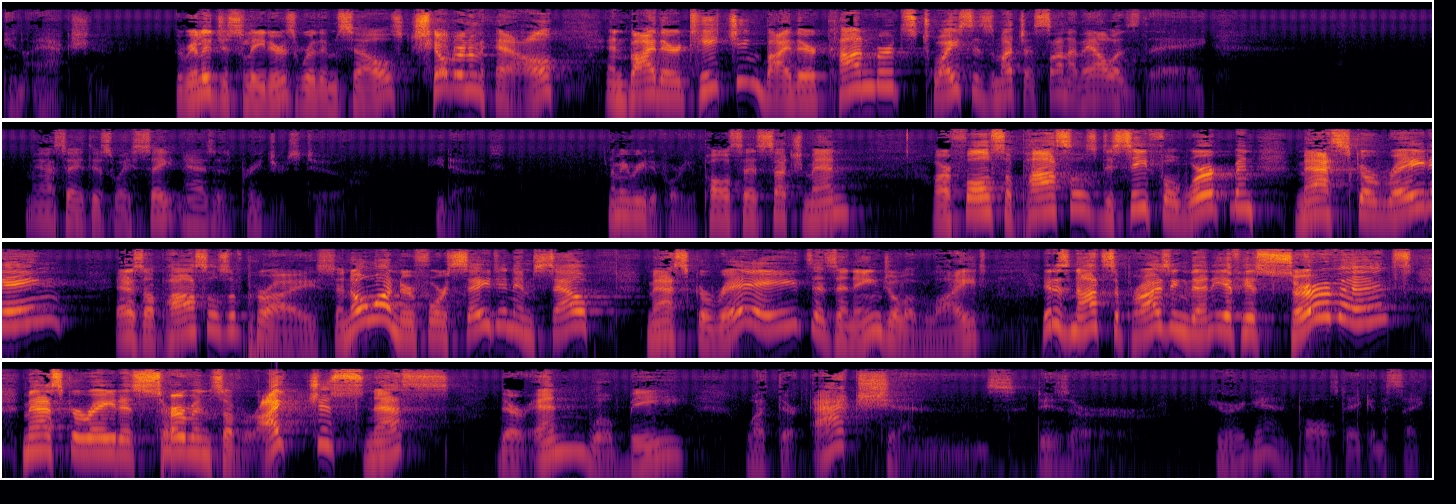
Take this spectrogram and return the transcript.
in action. The religious leaders were themselves children of hell, and by their teaching, by their converts, twice as much a son of hell as they. May I say it this way Satan has his preachers too. He does. Let me read it for you. Paul says, Such men are false apostles, deceitful workmen, masquerading as apostles of Christ. And no wonder, for Satan himself masquerades as an angel of light. It is not surprising then if his servants masquerade as servants of righteousness, their end will be what their actions deserve. Here again, Paul's taken to say,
